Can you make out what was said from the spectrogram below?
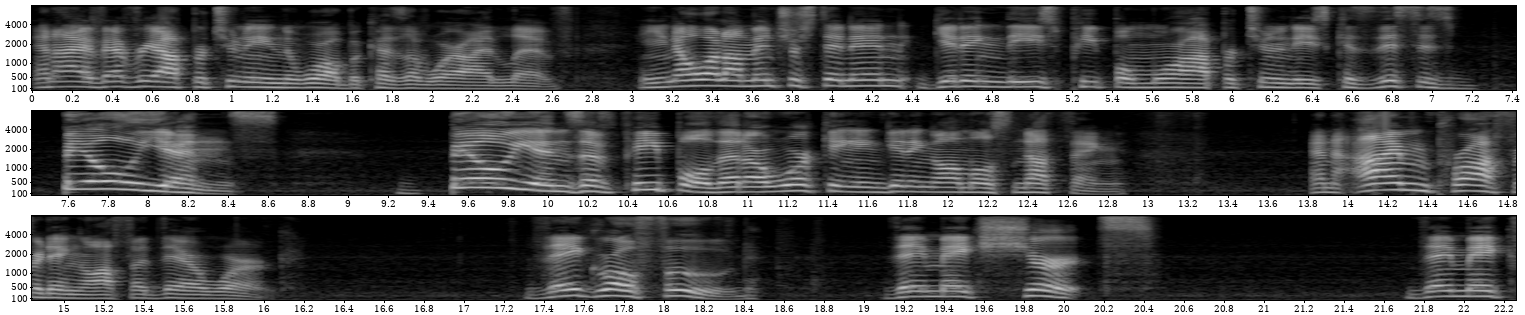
And I have every opportunity in the world because of where I live. And you know what I'm interested in? Getting these people more opportunities because this is billions billions of people that are working and getting almost nothing. And I'm profiting off of their work. They grow food. They make shirts. They make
